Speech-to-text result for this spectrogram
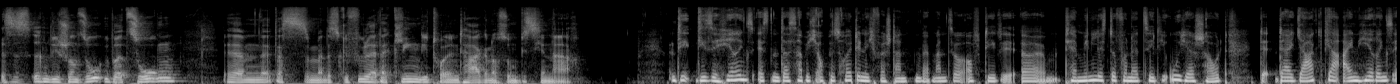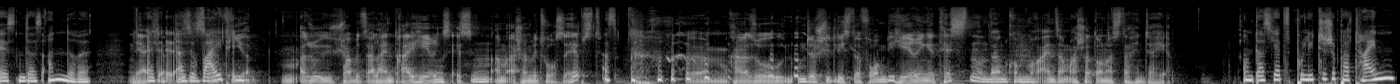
es ist irgendwie schon so überzogen, ähm, dass man das Gefühl hat, da klingen die tollen Tage noch so ein bisschen nach. Die, diese Heringsessen, das habe ich auch bis heute nicht verstanden, wenn man so auf die äh, Terminliste von der CDU hier schaut. Da, jagt ja ein Heringsessen das andere. Ja, ich äh, also weit vier. Also ich habe jetzt allein drei Heringsessen am Aschermittwoch selbst. Also. ähm, kann also in unterschiedlichster Form die Heringe testen und dann kommt noch eins am Ascherdonnerstag hinterher. Und dass jetzt politische Parteien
